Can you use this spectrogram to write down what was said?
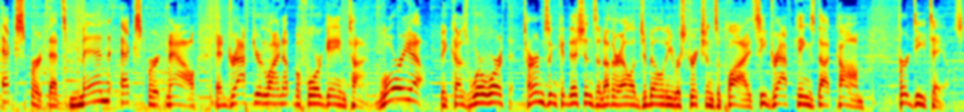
expert. That's men expert now and draft your lineup before game time. L'Oreal, because we're worth it. Terms and conditions and other eligibility restrictions apply. See DraftKings.com for details.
